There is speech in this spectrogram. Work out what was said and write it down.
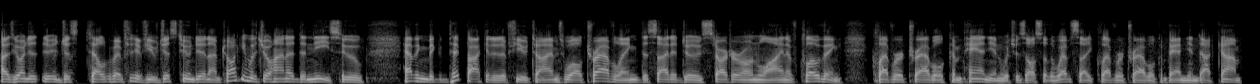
I was going to just tell if, if you've just tuned in, I'm talking with Johanna Denise, who, having been pickpocketed a few times while traveling, decided to start her own line of clothing, Clever Travel Companion, which is also the website, clevertravelcompanion.com.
